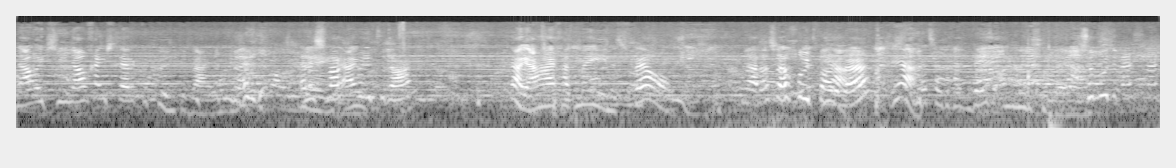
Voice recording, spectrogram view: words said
Nou, ik zie nou geen sterke punten bij hem. En de Nee, zwakke punten dan? Nou ja, hij gaat mee in het spel. Ja, dat is wel goed van Ja. hem, hè? Ja. Dat zou ik beter analyseren. Ze moeten wedstrijd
